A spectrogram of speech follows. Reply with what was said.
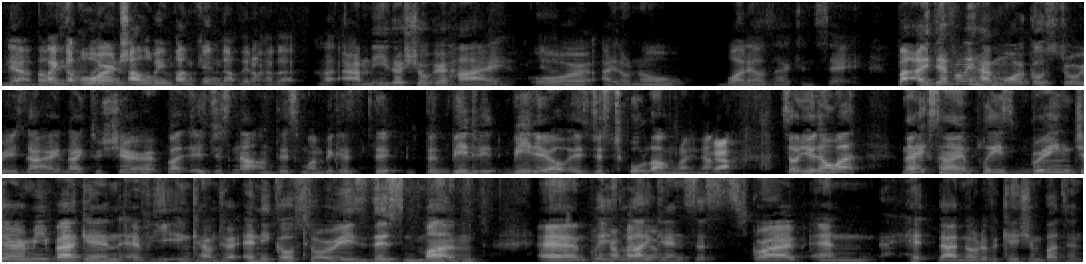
Yeah, but like the orange really- Halloween pumpkin. No, they don't have that. I'm either sugar high or I don't know what else I can say. But I definitely have more ghost stories that I like to share, but it's just not on this one because the, the video is just too long right now. Yeah. So you know what? Next time, please bring Jeremy back in if he encounter any ghost stories this month. And please like and subscribe and hit that notification button.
